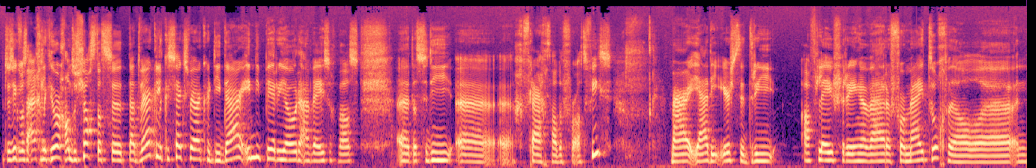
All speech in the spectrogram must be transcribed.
dus ik was eigenlijk heel erg enthousiast dat ze daadwerkelijke sekswerker die daar in die periode aanwezig was, eh, dat ze die eh, eh, gevraagd hadden voor advies. Maar ja, die eerste drie afleveringen waren voor mij toch wel eh, een,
